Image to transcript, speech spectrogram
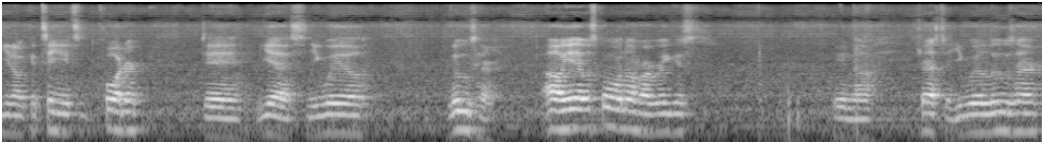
you don't continue to court her, then yes, you will lose her. Oh yeah, what's going on, Rodriguez? You know, trust her. you will lose her,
